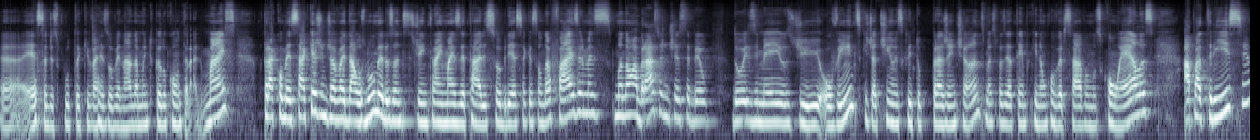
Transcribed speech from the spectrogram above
uh, essa disputa que vai resolver nada, muito pelo contrário. Mas para começar aqui, a gente já vai dar os números antes de entrar em mais detalhes sobre essa questão da Pfizer, mas mandar um abraço. A gente recebeu dois e-mails de ouvintes que já tinham escrito para a gente antes, mas fazia tempo que não conversávamos com elas. A Patrícia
